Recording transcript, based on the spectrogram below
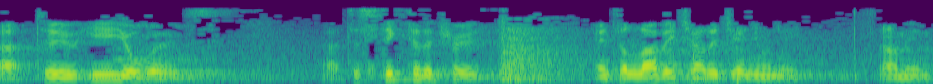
uh, to hear your words, uh, to stick to the truth, and to love each other genuinely. Amen.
